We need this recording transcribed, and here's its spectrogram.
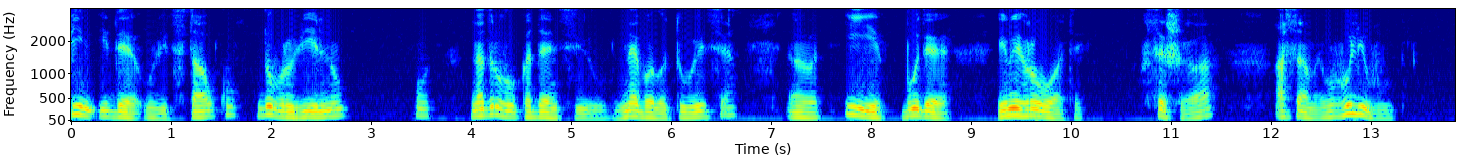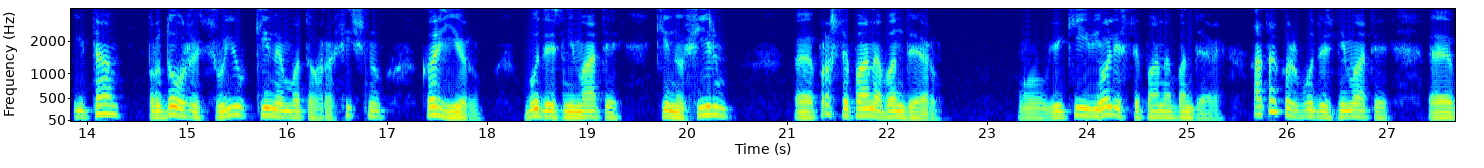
Він іде у відставку добровільну, от, на другу каденцію не балотується і буде емігрувати в США, а саме в Голлівуд, і там продовжить свою кінематографічну кар'єру. Буде знімати кінофільм е, про Степана Бандеру, в якій він ролі Степана Бандери. А також буде знімати е,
